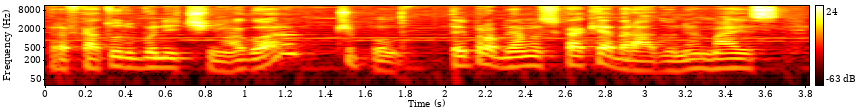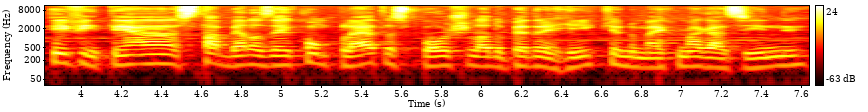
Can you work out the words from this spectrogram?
Pra ficar tudo bonitinho. Agora, tipo, tem problema ficar quebrado, né? Mas, enfim, tem as tabelas aí completas, post lá do Pedro Henrique no Mac Magazine,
